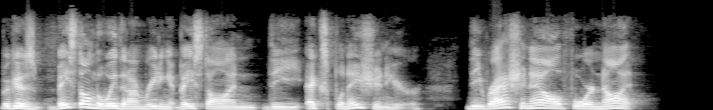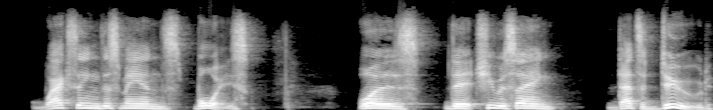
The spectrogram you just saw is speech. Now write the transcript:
Because based on the way that I'm reading it, based on the explanation here, the rationale for not waxing this man's boys was that she was saying, that's a dude.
